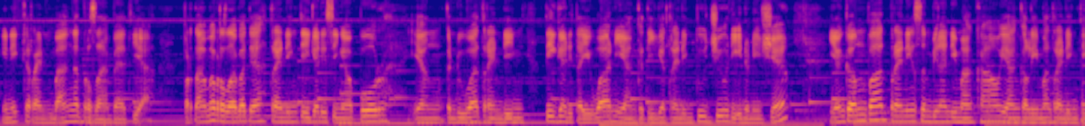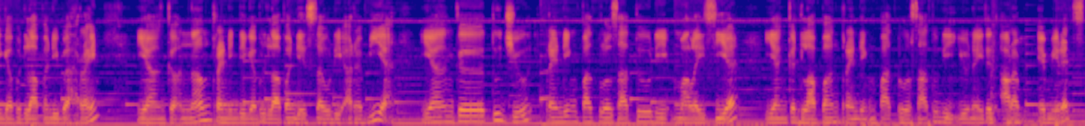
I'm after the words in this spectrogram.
ini keren banget persahabat ya. Pertama persahabat ya, trending 3 di Singapura, yang kedua trending 3 di Taiwan, yang ketiga trending 7 di Indonesia, yang keempat, trending 9 di Macau. Yang kelima, trending 38 di Bahrain. Yang keenam, trending 38 di Saudi Arabia. Yang ketujuh, trending 41 di Malaysia. Yang kedelapan, trending 41 di United Arab Emirates.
